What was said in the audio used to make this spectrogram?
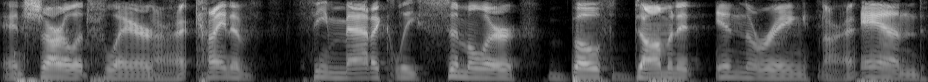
and Charlotte Flair, right. kind of thematically similar, both dominant in the ring, All right. and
